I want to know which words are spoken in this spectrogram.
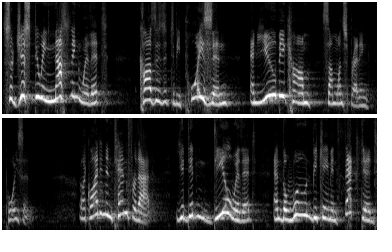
So just doing nothing with it causes it to be poison, and you become someone spreading poison. like, well, I didn't intend for that. You didn't deal with it, and the wound became infected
